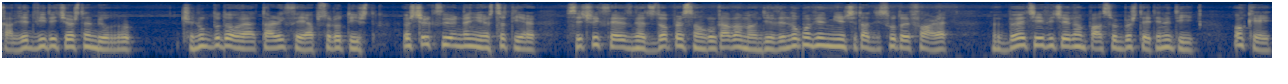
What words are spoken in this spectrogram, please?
ka dhjetë vite që është e mbyllur. që nuk do doja ta rikthej absolutisht, është rikthyer nga njerëz të tjerë, siç rikthehet nga çdo person kur ka vëmendje dhe nuk më vjen mirë që ta diskutoj fare, më bëhet qejfi që e kam pasur mbështetjen e tij. Okej,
